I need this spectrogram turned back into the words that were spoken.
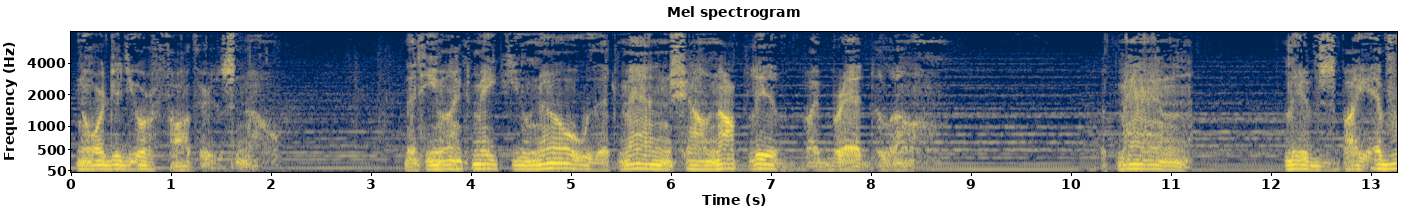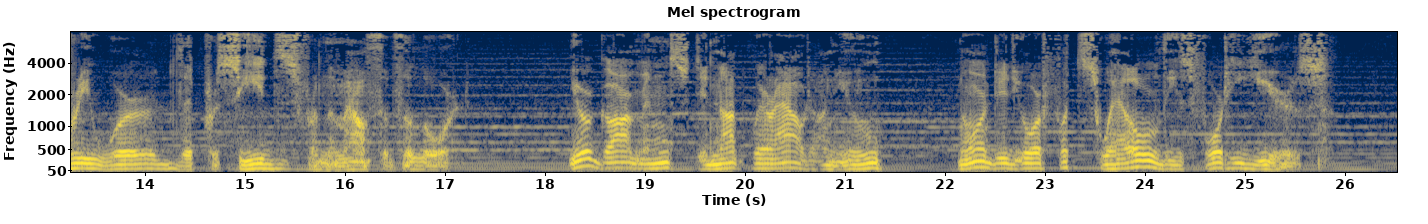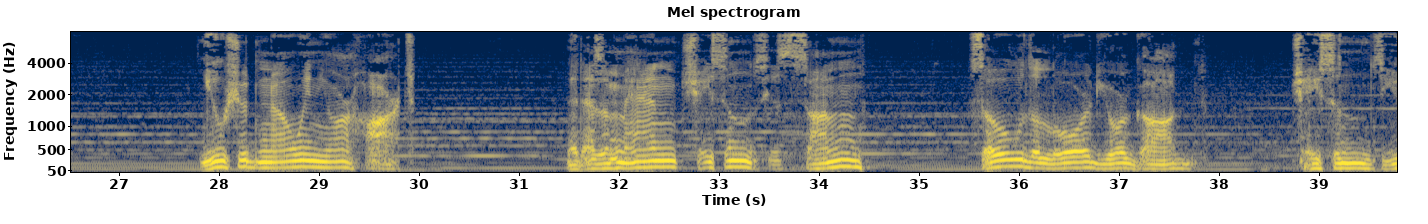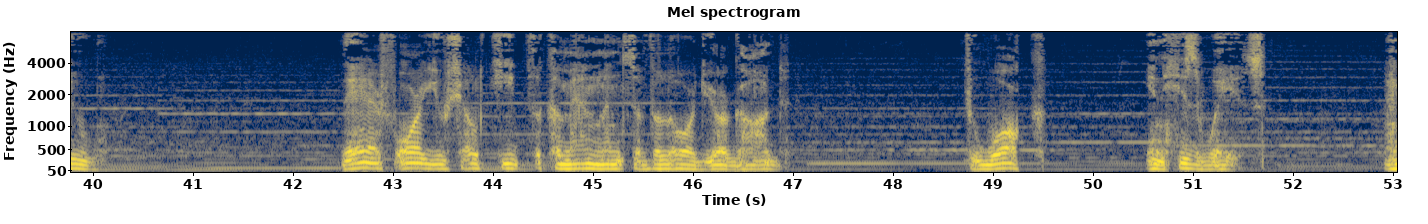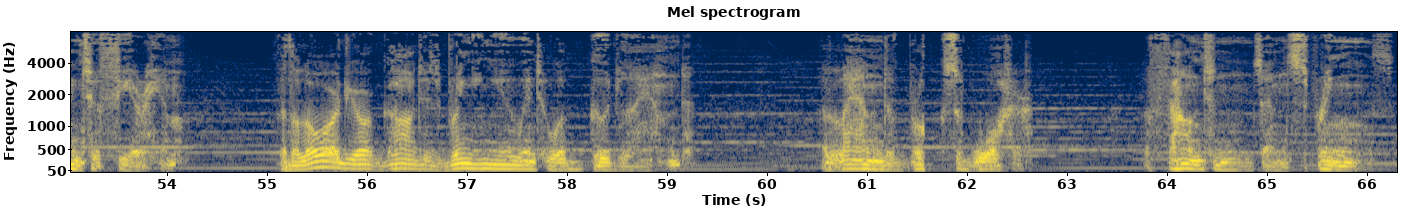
nor did your fathers know, that he might make you know that man shall not live by bread alone, but man lives by every word that proceeds from the mouth of the Lord. Your garments did not wear out on you, nor did your foot swell these forty years. You should know in your heart that as a man chastens his son, so the Lord your God chastens you. Therefore you shall keep the commandments of the Lord your God, to walk in his ways and to fear him. For the Lord your God is bringing you into a good land, a land of brooks of water, of fountains and springs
